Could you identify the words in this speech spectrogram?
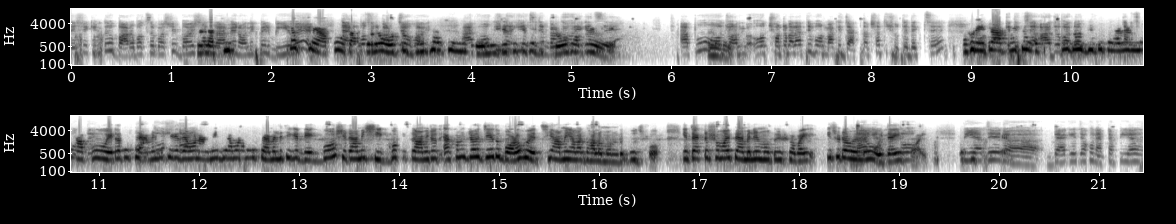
দেশে কিন্তু বারো বছর বয়সী বয়সে না, গ্রামের অনেক বিয়ে হয়ে আছে আপু হয় ও হয়ে। জন্ম ও ছোটবেলাতে ওর মাকে যাত্রার সাথে শুতে দেখছে। এটা আপনি তো দোষ দিতে পারেন না আপু এটা তো ফ্যামিলি থেকে যেমন আমি যেমন আমার ফ্যামিলি থেকে দেখব সেটা আমি শিখব কিন্তু আমি এখন যেহেতু বড় হয়েছি আমি আমার ভালো মন্দ বুঝব। কিন্তু একটা সময় ফ্যামিলির মতোই সবাই কিছুটা হলেও ওইটাই হয়। পেঁয়াজের ব্যাগে যখন একটা পেঁয়াজ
